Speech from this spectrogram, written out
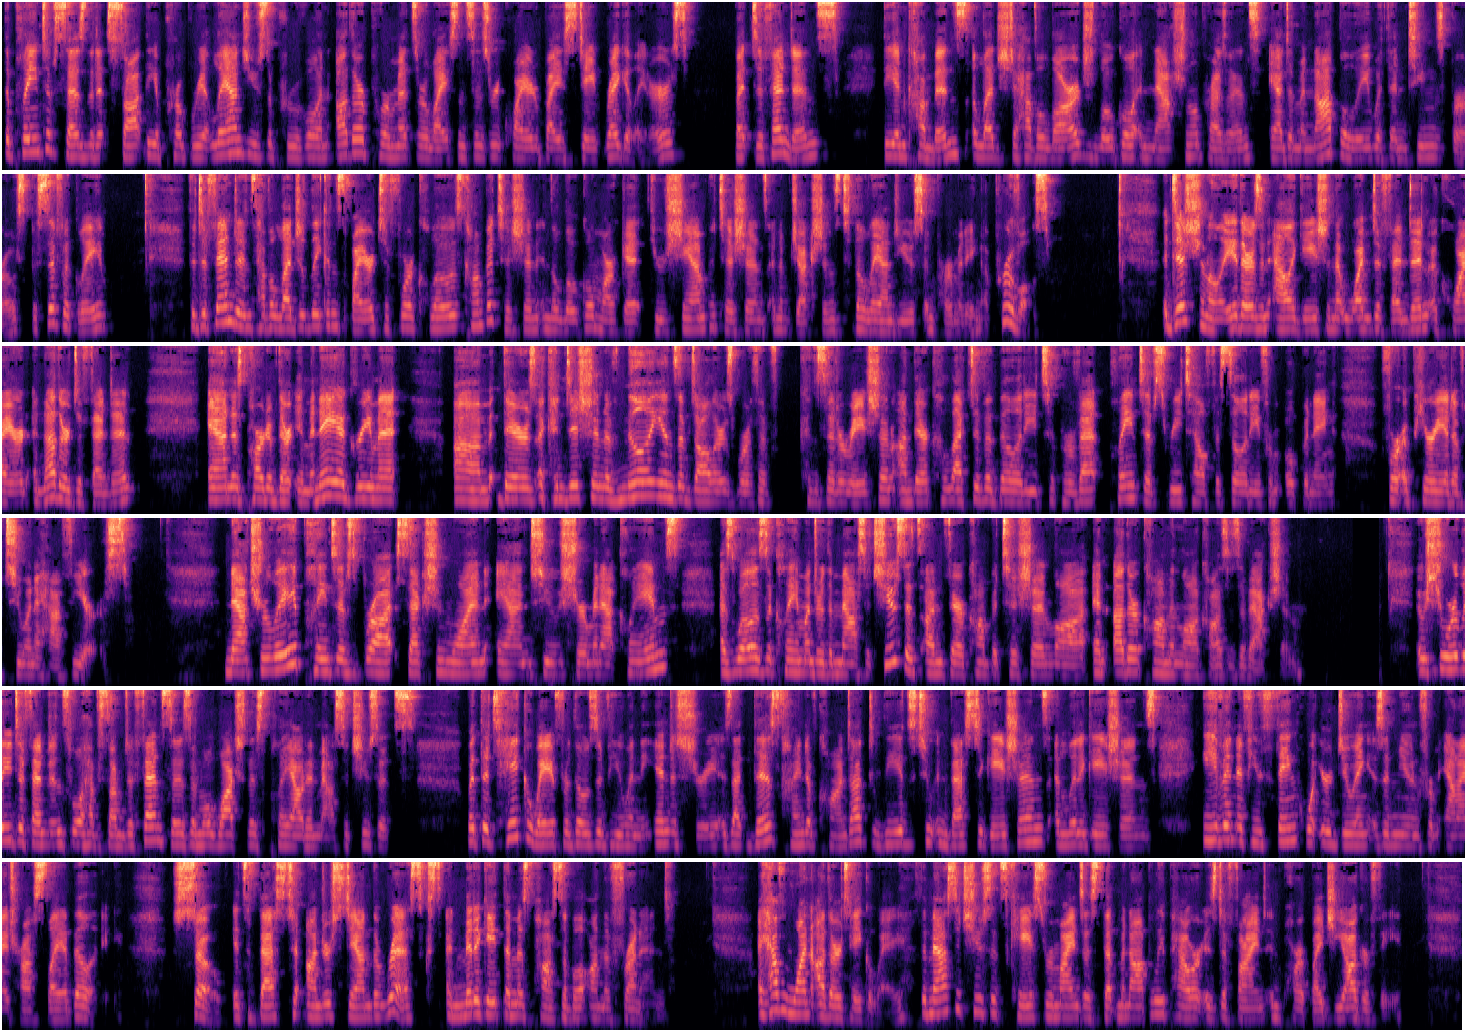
The plaintiff says that it sought the appropriate land use approval and other permits or licenses required by state regulators, but defendants, the incumbents, alleged to have a large local and national presence and a monopoly within Tyngsboro specifically, the defendants have allegedly conspired to foreclose competition in the local market through sham petitions and objections to the land use and permitting approvals. Additionally, there's an allegation that one defendant acquired another defendant, and as part of their M&A agreement, um, there's a condition of millions of dollars worth of consideration on their collective ability to prevent plaintiff's retail facility from opening for a period of two and a half years. Naturally, plaintiffs brought Section 1 and 2 Sherman Act claims, as well as a claim under the Massachusetts unfair competition law and other common law causes of action. surely defendants will have some defenses, and we'll watch this play out in Massachusetts. But the takeaway for those of you in the industry is that this kind of conduct leads to investigations and litigations, even if you think what you're doing is immune from antitrust liability. So it's best to understand the risks and mitigate them as possible on the front end. I have one other takeaway. The Massachusetts case reminds us that monopoly power is defined in part by geography.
